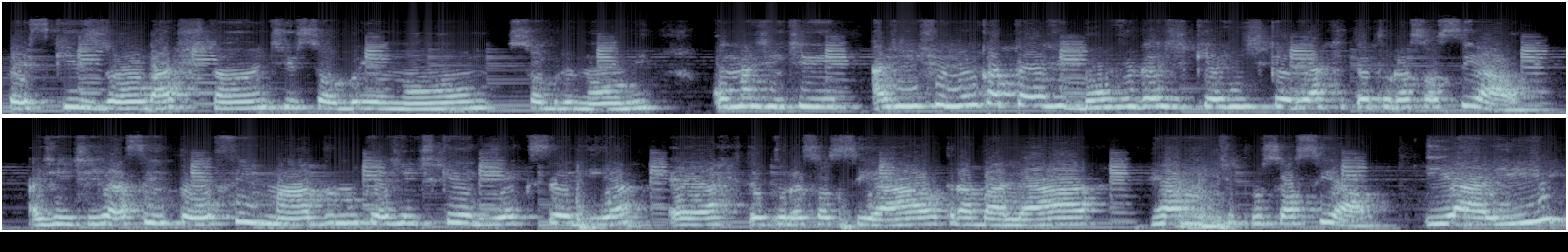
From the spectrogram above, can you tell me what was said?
pesquisou bastante sobre o nome, sobre o nome. Como a gente, a gente nunca teve dúvidas de que a gente queria arquitetura social. A gente já sentou firmado no que a gente queria, que seria é, arquitetura social, trabalhar realmente para o social. E aí,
